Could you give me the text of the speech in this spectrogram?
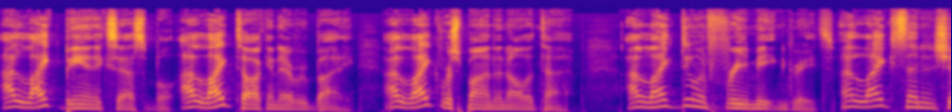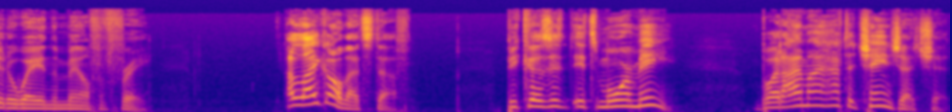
I like being accessible. I like talking to everybody. I like responding all the time. I like doing free meet and greets. I like sending shit away in the mail for free. I like all that stuff because it, it's more me. But I might have to change that shit.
